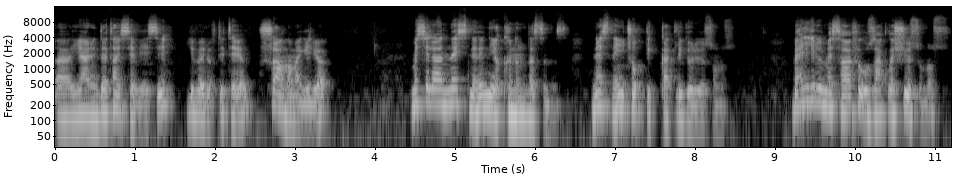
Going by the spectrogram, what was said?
e, yani detay seviyesi level of detail şu anlama geliyor. Mesela nesnenin yakınındasınız. Nesneyi çok dikkatli görüyorsunuz. Belli bir mesafe uzaklaşıyorsunuz.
